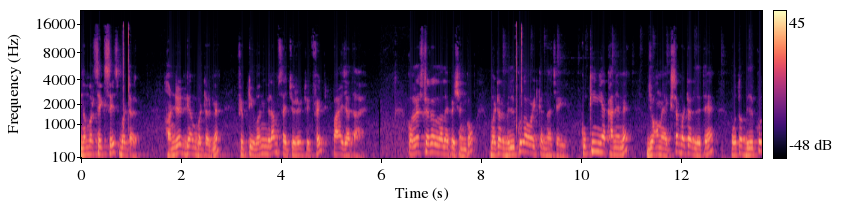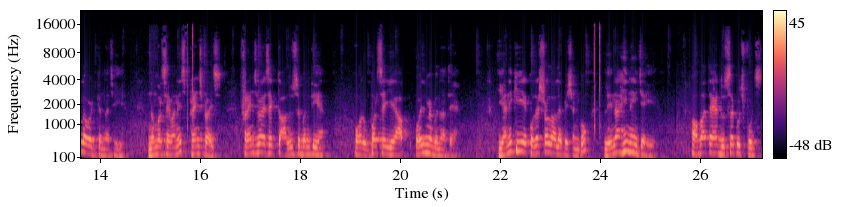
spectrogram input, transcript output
Number six is butter 100 gram butter में 51 ग्राम सेचुरेटेड फैट पाया जाता है। कोलेस्टेरॉल वाले पेशेंट को बटर बिल्कुल अवॉइड करना चाहिए। कुकिंग या खाने में जो हम एक्स्ट्रा बटर लेते हैं, वो तो बिल्कुल अवॉइड करना चाहिए। Number seven is French fries French fries एक तो आलू से बनती है और ऊपर से ये आप ऑयल में बनाते हैं। यानी कि ये कोलेस्ट्रॉल वाले पेशेंट को लेना ही नहीं चाहिए। अब आते हैं दूसरे कुछ फूड्स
